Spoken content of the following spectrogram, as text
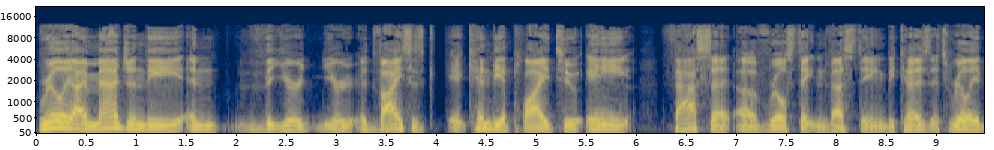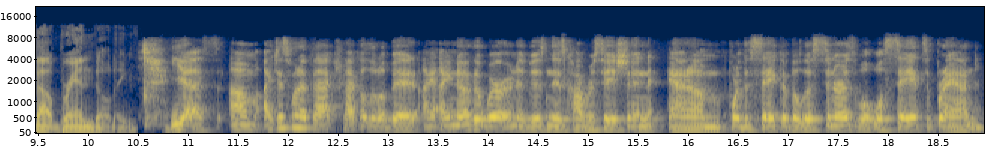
really, I imagine the and the your your advice is it can be applied to any facet of real estate investing because it's really about brand building. Yes. Um, I just want to backtrack a little bit. I, I, know that we're in a business conversation, and um, for the sake of the listeners, we'll, we'll say it's a brand.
